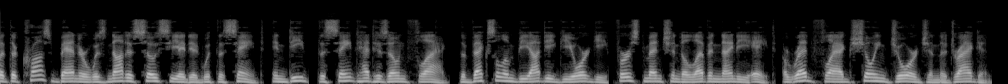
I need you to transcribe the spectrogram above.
But the cross banner was not associated with the saint, indeed, the saint had his own flag, the Vexillum Beati Georgi first mentioned 1198, a red flag showing George and the dragon.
